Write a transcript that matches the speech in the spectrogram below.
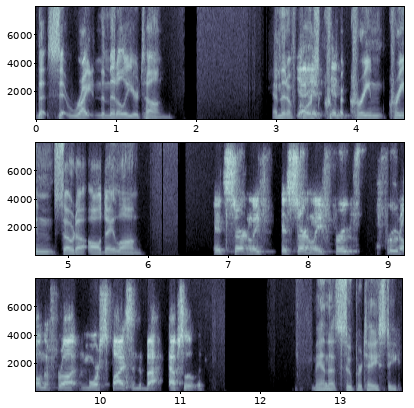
that sit right in the middle of your tongue. And then of yeah, course it, it, cream cream soda all day long. It's certainly it's certainly fruit fruit on the front and more spice in the back. Absolutely. Man, that's super tasty.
